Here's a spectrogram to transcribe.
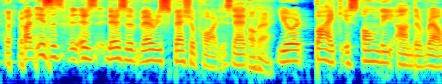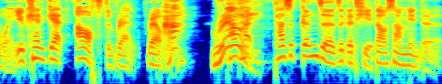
but it's, a, it's there's a very special part is that Okay. your bike is only on the railway. You can't get off the rail railway. 它 really? 它是跟着这个铁道上面的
